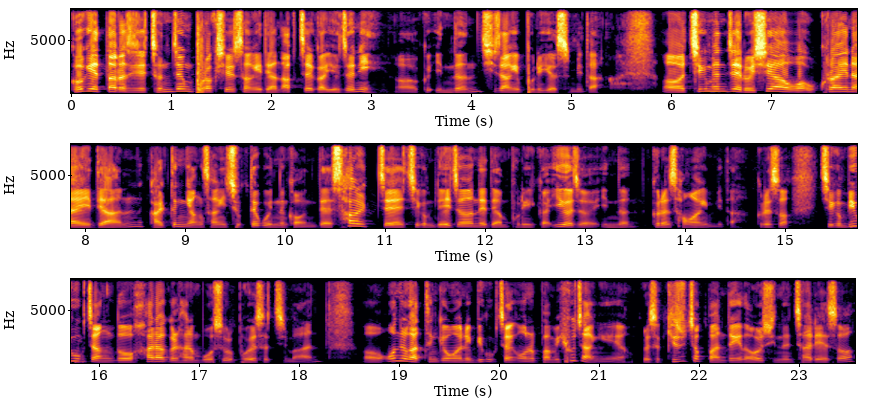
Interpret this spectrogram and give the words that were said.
거기에 따라서 이제 전쟁 불확실성에 대한 악재가 여전히 어, 그 있는 시장의 분위기였습니다. 어, 지금 현재 러시아와 우크라이나에 대한 갈등 양상이 지속되고 있는 가운데 사흘째 지금 내전에 대한 분위기가 이어져 있는 그런 상황입니다. 그래서 지금 미국장도 하락을 하는 모습을 보였었지만 어, 오늘 같은 경우에는 미국장이 오늘 밤에 휴장이에요. 그래서 기술적 반등이 나올 수 있는 자리에서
